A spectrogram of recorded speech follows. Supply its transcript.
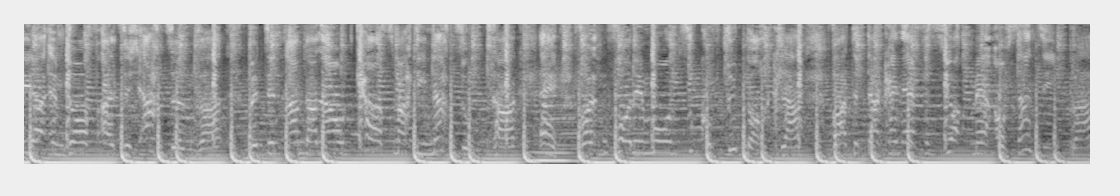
Jahr im Dorf, als ich 18 war, mit den anderen Outcasts macht die Nacht zum Tag. Ey, Wolken vor dem Mond, Zukunft Süd doch klar. Wartet da kein FSJ mehr auf Sansibar.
